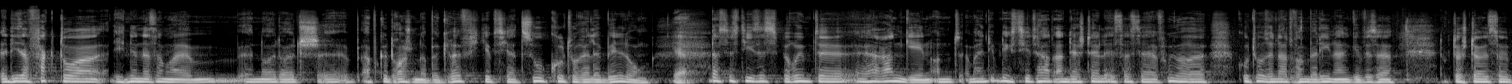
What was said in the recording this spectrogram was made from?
dieser Faktor, ich nenne das einmal im neudeutsch abgedroschener Begriff, ich gebe es ja zu, kulturelle Bildung. Ja. Das ist dieses berühmte Herangehen. Und mein Lieblingszitat an der Stelle ist, dass der frühere Kultursenator von Berlin, ein gewisser Dr. Stölzel,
